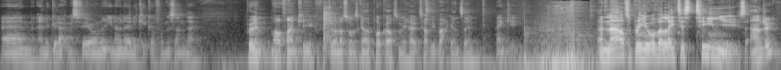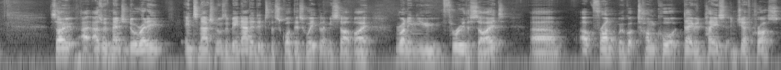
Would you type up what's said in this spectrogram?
um, and a good atmosphere on you know an early kick off on the Sunday. Brilliant. Well, thank you for joining us once again on the podcast, and we hope to have you back again soon. Thank you. And now to bring you all the latest team news, Andrew. So, as we've mentioned already, internationals have been added into the squad this week. Let me start by running you through the side. Um, up front, we've got Tom Court, David Paice, and Geoff Cross,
